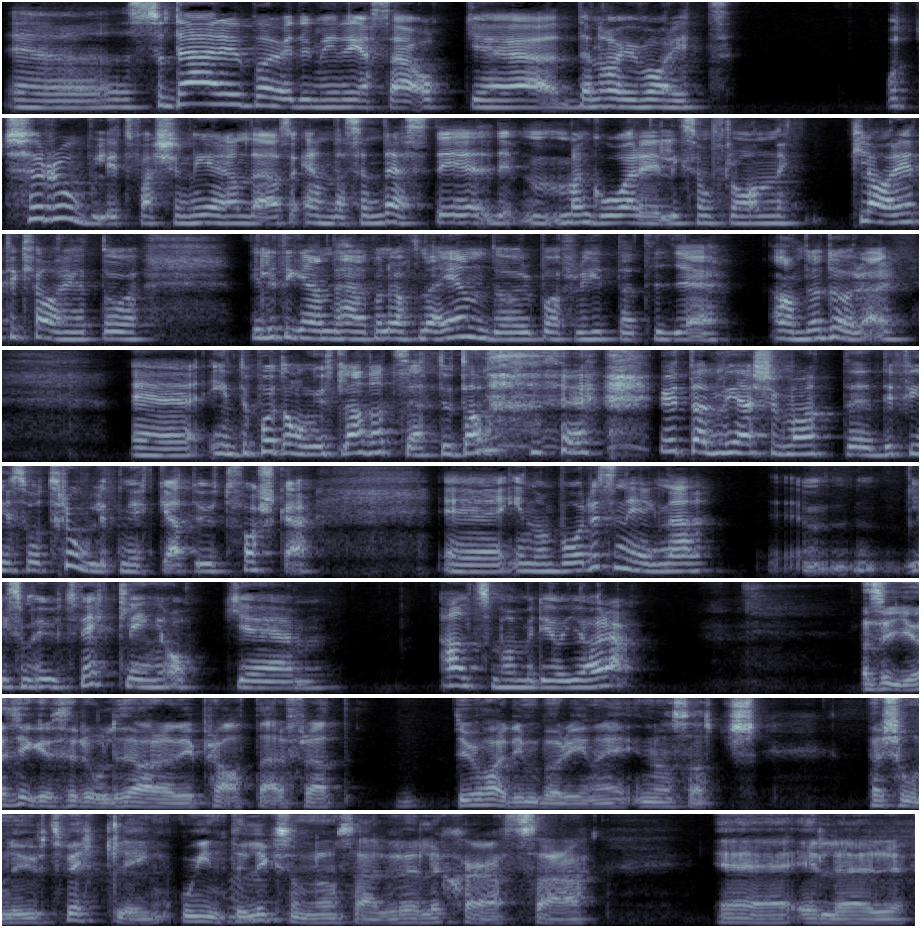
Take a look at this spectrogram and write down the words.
Eh, så där började min resa och eh, den har ju varit otroligt fascinerande alltså ända sedan dess. Det, det, man går liksom från klarhet till klarhet och det är lite grann det här att man öppnar en dörr bara för att hitta tio andra dörrar. Eh, inte på ett ångestladdat sätt utan, utan mer som att det finns så otroligt mycket att utforska eh, inom både sin egna eh, liksom utveckling och eh, allt som har med det att göra. Alltså jag tycker det är så roligt att höra dig prata för att du har din början i någon sorts personlig utveckling och inte mm. liksom någon så här religiösa eh, eller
